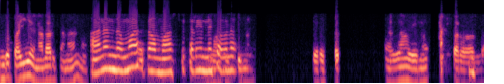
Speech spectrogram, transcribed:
உங்க பையன் நல்லா இருக்கானா? ஆனந்தமா இருக்கா மாஸ்டர் கலை என்ன கவலை. அதுதான் வேணும். பரவாயில்ல.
